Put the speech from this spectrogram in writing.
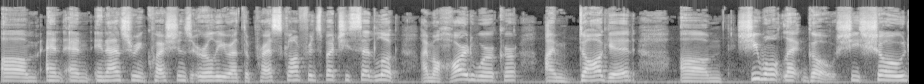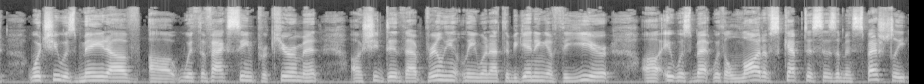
Um, and, and in answering questions earlier at the press conference, but she said, Look, I'm a hard worker, I'm dogged, um, she won't let go. She showed what she was made of uh, with the vaccine procurement. Uh, she did that brilliantly when, at the beginning of the year, uh, it was met with a lot of skepticism, especially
